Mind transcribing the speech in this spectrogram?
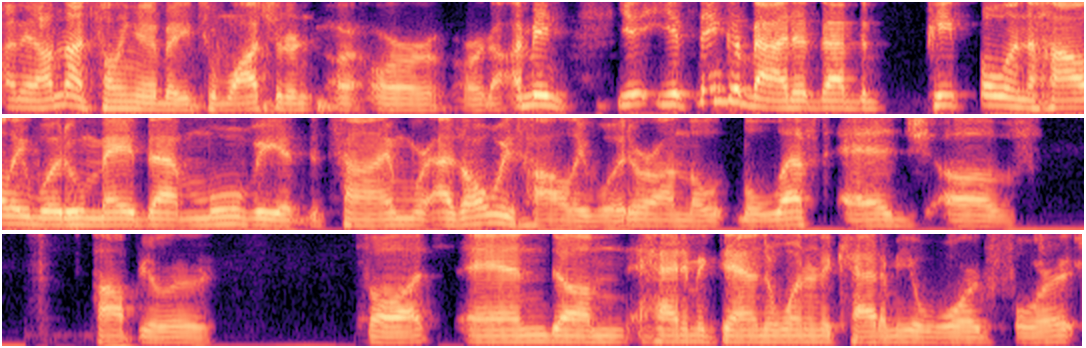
I mean, I'm not telling anybody to watch it or or, or, or not. I mean, you, you think about it that the people in Hollywood who made that movie at the time were, as always, Hollywood are on the, the left edge of popular thought, and um, Hattie McDaniel won an Academy Award for it.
